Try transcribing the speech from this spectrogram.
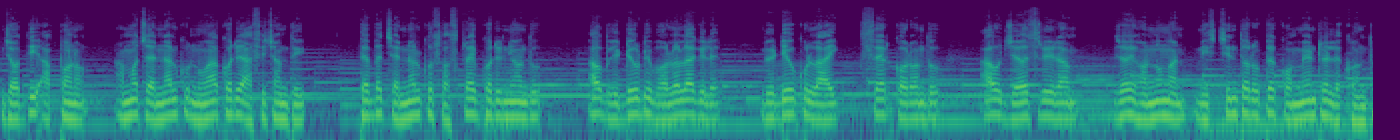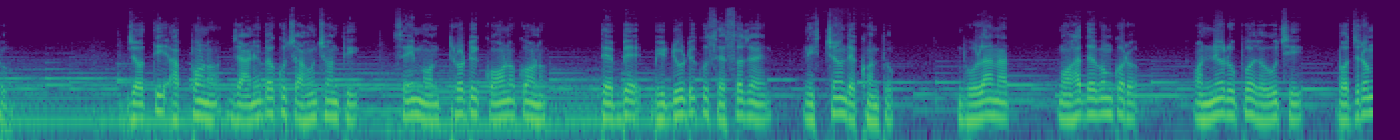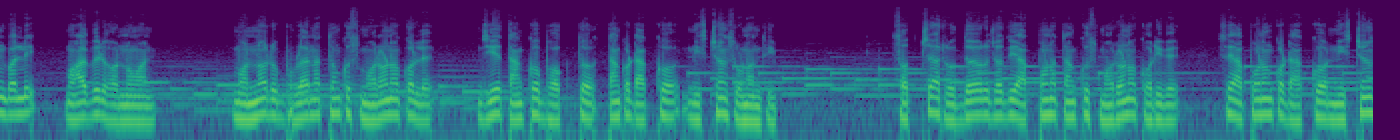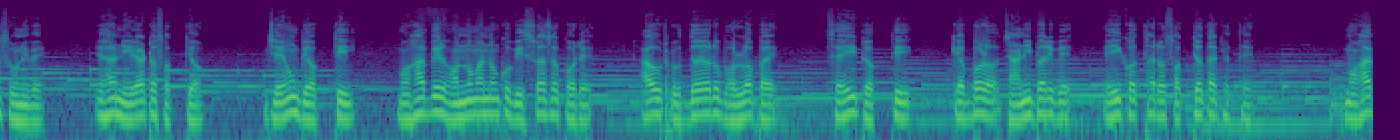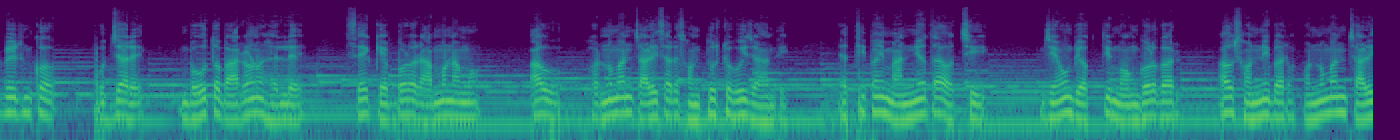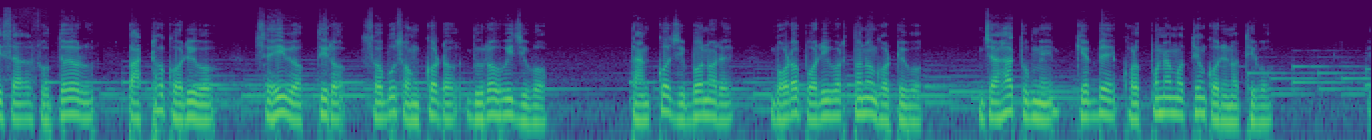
ଯଦି ଆପଣ ଆମ ଚ୍ୟାନେଲକୁ ନୂଆ କରି ଆସିଛନ୍ତି ତେବେ ଚ୍ୟାନେଲକୁ ସବସ୍କ୍ରାଇବ୍ କରି ନିଅନ୍ତୁ। ଆଉ ଭିଡ଼ିଓଟି ଭଲ ଲାଗିଲେ ଭିଡ଼ିଓକୁ ଲାଇକ୍ ସେୟାର କରନ୍ତୁ। ଆଉ ଜୟ ଶ୍ରୀରାମ। ଜୟ ହନୁମାନ ନିଶ୍ଚିନ୍ତ ରୂପେ କମେଣ୍ଟରେ ଲେଖନ୍ତୁ। ଯଦି ଆପଣ ଜାଣିବାକୁ ଚାହୁଁଛନ୍ତି ସେହି ମନ୍ତ୍ରଟି କ'ଣ କ'ଣ ତେବେ ଭିଡ଼ିଓଟିକୁ ଶେଷ ଯାଏଁ ନିଶ୍ଚୟ ଦେଖନ୍ତୁ। ଭୋଳାନାଥ ମହାଦେବଙ୍କର ଅନ୍ୟ ରୂପ ହେଉଛି ବଜରଙ୍ଗବାଲି ମହାବୀର ହନୁମାନ। ମନରୁ ଭୋଳାନାଥଙ୍କୁ ସ୍ମରଣ କଲେ ଯିଏ ତାଙ୍କ ଭକ୍ତ ତାଙ୍କ ଡାକ ନିଶ୍ଚୟ ଶୁଣନ୍ତି। ସଚ୍ଚା ହୃଦୟରୁ ଯଦି ଆପଣ ତାଙ୍କୁ ସ୍ମରଣ କରିବେ ସେ ଆପଣଙ୍କ ଡାକ ନିଶ୍ଚୟ ଶୁଣିବେ। ଏହା ନିରାଟ ସତ୍ୟ। ଯେଉଁ ବ୍ୟକ୍ତି ମହାବୀର ହନୁମାନଙ୍କୁ ବିଶ୍ୱାସ କରେ ଆଉ ହୃଦୟରୁ ଭଲ ପାଏ ସେହି ବ୍ୟକ୍ତି କେବଳ ଜାଣିପାରିବେ ଏହି କଥାର ସତ୍ୟତା କେତେ। ମହାବୀରଙ୍କ ପୂଜାରେ ବହୁତ ବାରଣ ହେଲେ ସେ କେବଳ ରାମ ନାମ ଆଉ ହନୁମାନ ଚାଳିଶାରେ ସନ୍ତୁଷ୍ଟ ହୋଇଯାଆନ୍ତି। ଏଥିପାଇଁ ମାନ୍ୟତା ଅଛି ଯେଉଁ ବ୍ୟକ୍ତି ମଙ୍ଗଳବାର ଆଉ ଶନିବାର ହନୁମାନ ଚାଳିଶା ହୃଦୟରୁ ପାଠ କରିବ ସେହି ବ୍ୟକ୍ତିର ସବୁ ସଙ୍କଟ ଦୂର ହୋଇଯିବ। ତାଙ୍କ ଜୀବନରେ ବଡ଼ ପରିବର୍ତ୍ତନ ଘଟିବ ଯାହା ତୁମେ କେବେ କଳ୍ପନା ମଧ୍ୟ କରିନଥିବ।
